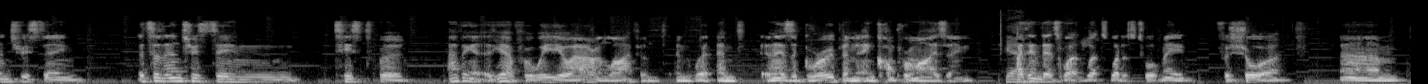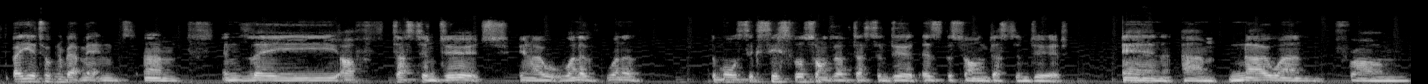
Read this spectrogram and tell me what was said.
interesting. It's an interesting test for I think it, yeah for where you are in life and and and, and as a group and, and compromising. Yeah. I think that's what what's what it's taught me for sure. Um, but yeah, talking about Matt and um, and Lee off Dust and Dirt, you know, one of one of the more successful songs off Dust and Dirt is the song Dust and Dirt, and um, no one from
